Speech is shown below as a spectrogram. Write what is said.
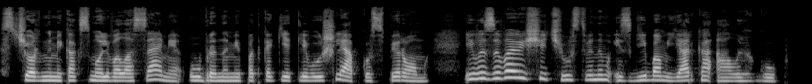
с черными как смоль волосами, убранными под кокетливую шляпку с пером и вызывающей чувственным изгибом ярко-алых губ.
